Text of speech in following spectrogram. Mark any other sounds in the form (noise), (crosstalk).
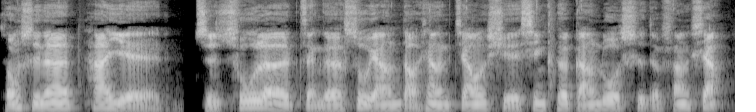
同时呢，他也指出了整个素养导向教学新课纲落实的方向，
